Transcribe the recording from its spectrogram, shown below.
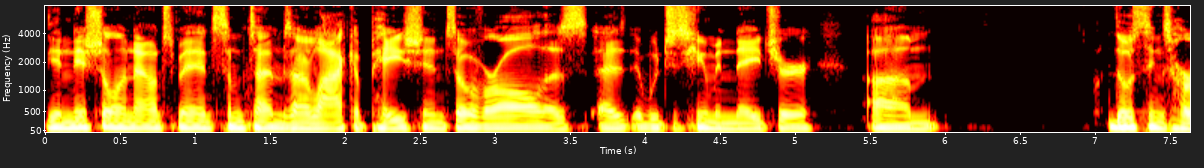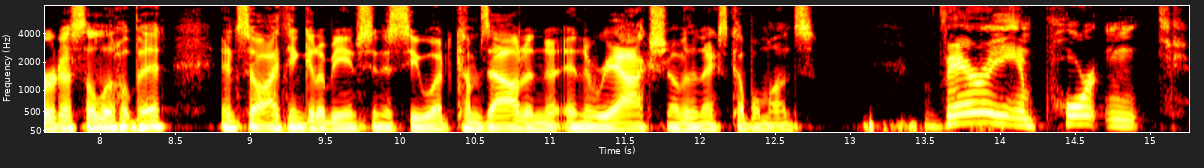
the initial announcements, sometimes our lack of patience overall, as, as which is human nature. Um, those things hurt us a little bit, and so I think it'll be interesting to see what comes out and the, and the reaction over the next couple months. Very important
